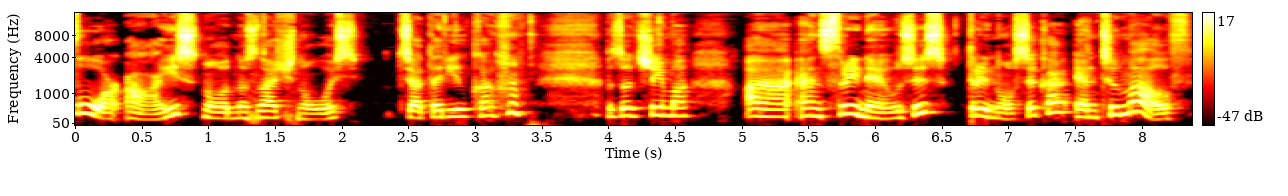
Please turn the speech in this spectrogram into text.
four eyes. Ну, однозначно, ось ця тарілка з очима. Uh, and three noses, три носика, and two mouth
